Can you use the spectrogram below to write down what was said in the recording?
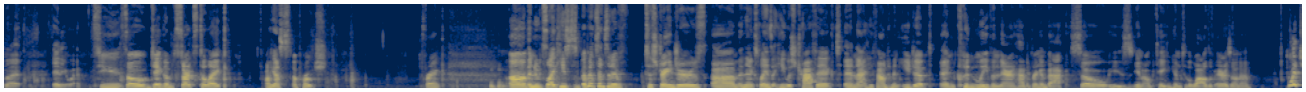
But anyway, she so Jacob starts to like, I guess, approach Frank. Um, and it's like he's a bit sensitive to strangers, um, and then explains that he was trafficked and that he found him in Egypt and couldn't leave him there and had to bring him back. So he's you know taking him to the wilds of Arizona. Which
